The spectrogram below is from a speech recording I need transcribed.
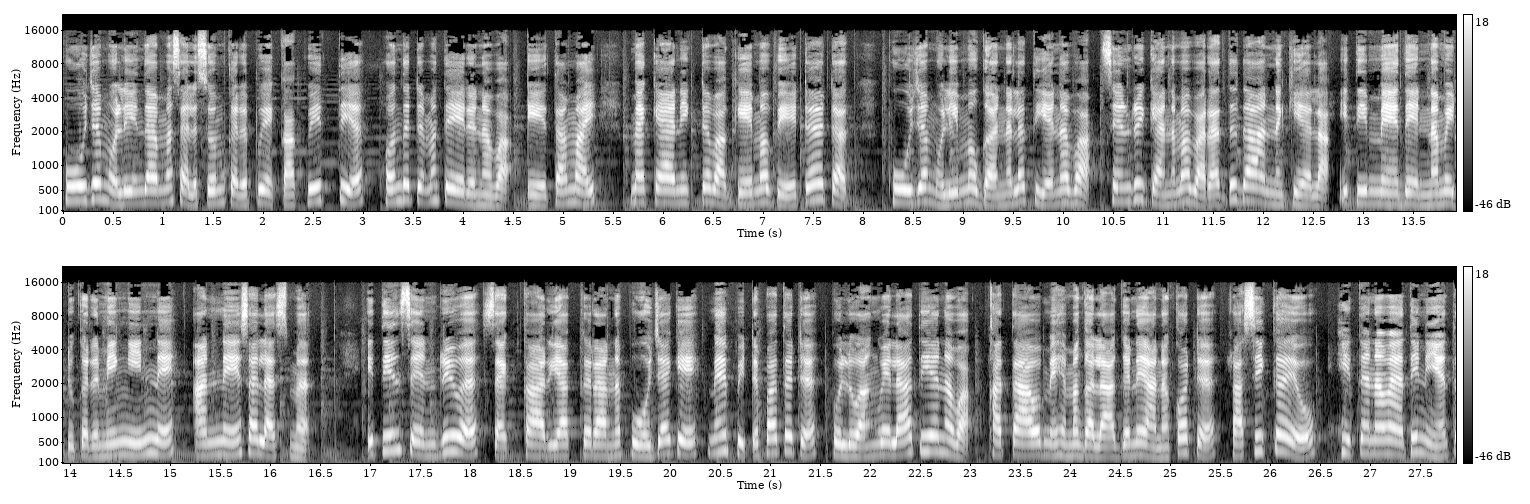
පූජ මුලින්දම්ම සැලසුම් කරපු එකක් විත්තිය හොඳටම තේරෙනවා. ඒ තමයි මැකෑනික්ට වගේම වේටටත් පූජ මුලින්ම උගන්නලා තියෙනවා සෙන්රි ගැනම වරද්ද දාන්න කියලා. ඉතින් මේ දෙන්නම ඉටු කරමින් ඉන්නේ අන්නේ සැලැස්ම. ඉතින් සෙන්ඩ්‍රිව සැක්කාරියක් කරන්න පූජගේ මේ පිටපතට පුළුවන් වෙලා තියෙනවා. කතාව මෙහෙම ගලාගෙන යනකොට රසිකයෝ හිතනව ඇති නියත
